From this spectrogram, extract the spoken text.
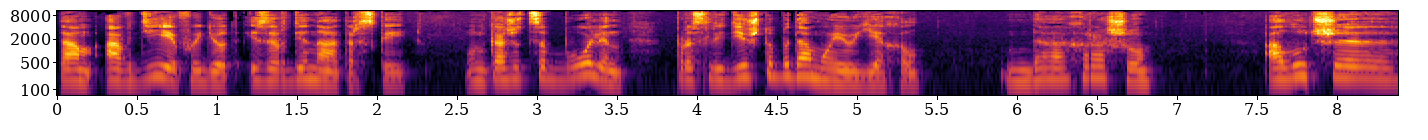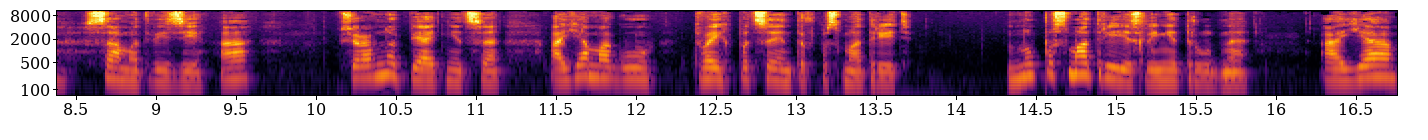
там Авдеев идет из ординаторской. Он, кажется, болен. Проследи, чтобы домой уехал». «Да, хорошо. А лучше сам отвези, а? Все равно пятница, а я могу твоих пациентов посмотреть». «Ну, посмотри, если не трудно. А я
